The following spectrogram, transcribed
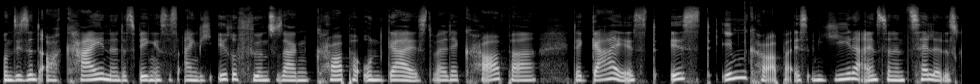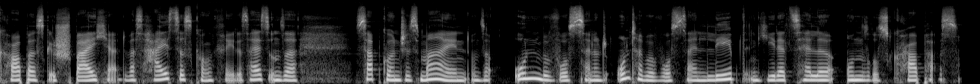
Und sie sind auch keine, deswegen ist es eigentlich irreführend zu sagen Körper und Geist, weil der Körper, der Geist ist im Körper, ist in jeder einzelnen Zelle des Körpers gespeichert. Was heißt das konkret? Das heißt, unser Subconscious Mind, unser Unbewusstsein und Unterbewusstsein lebt in jeder Zelle unseres Körpers.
